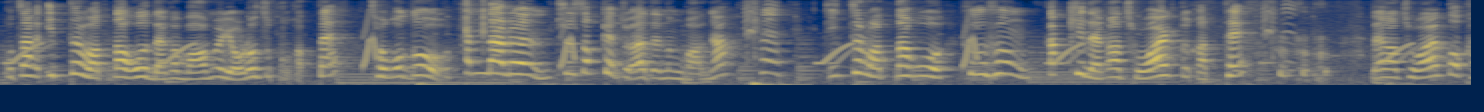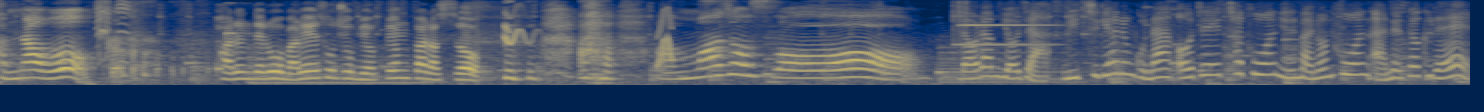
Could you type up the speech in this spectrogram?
고작 이틀 왔다고 내가 마음을 열어줄 것 같아? 적어도 한 달은 출석해줘야 되는 거 아니야? 흥, 이틀 왔다고 흐흥 딱히 내가 좋아할 것 같아? 내가 좋아할 것 같냐고 바른 대로 말해 소주 몇 병 빨았어. 안 마셨어 너랑 여자 미치게 하는구나. 어제 첫 후원 1만 원 후원 안 해서 그래.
